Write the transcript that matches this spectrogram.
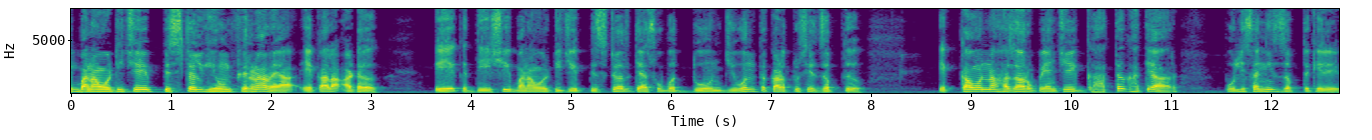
बनावटीचे पिस्टल घेऊन फिरणाऱ्या एकाला अटक. एक देशी बनावटीचे पिस्टल त्यासोबत दोन जिवंत काडतुसे जप्त. एक्कावन्न हजार रुपयांचे घातक हत्यार पोलिसांनी जप्त केले.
